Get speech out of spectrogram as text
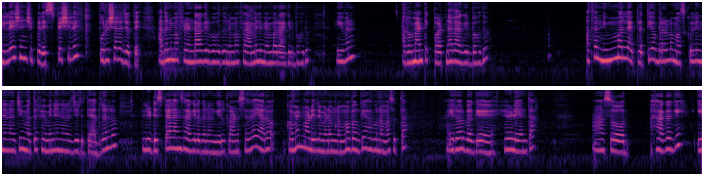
ರಿಲೇಷನ್ಶಿಪ್ಪಲ್ಲಿ ಎಸ್ಪೆಷಲಿ ಪುರುಷರ ಜೊತೆ. ಅದು ನಿಮ್ಮ ಫ್ರೆಂಡ್ ಆಗಿರಬಹುದು, ನಿಮ್ಮ ಫ್ಯಾಮಿಲಿ ಮೆಂಬರ್ ಆಗಿರಬಹುದು ಈವನ್ ರೊಮ್ಯಾಂಟಿಕ್ ಪಾರ್ಟ್ನರ್ ಆಗಿರಬಹುದು, ಅಥವಾ ನಿಮ್ಮಲ್ಲೇ ಪ್ರತಿಯೊಬ್ಬರಲ್ಲೂ ಮಸ್ಕುಲಿನ್ ಎನರ್ಜಿ ಮತ್ತು ಫೆಮಿನಿನ್ ಎನರ್ಜಿ ಇರುತ್ತೆ. ಅದರಲ್ಲೂ ಇಲ್ಲಿ ಡಿಸ್ಬ್ಯಾಲೆನ್ಸ್ ಆಗಿರೋದು ನನಗೆ ಇಲ್ಲಿ ಕಾಣಿಸ್ತದೆ. ಯಾರೋ ಕಮೆಂಟ್ ಮಾಡಿದ್ರಿ ಮೇಡಮ್ ನಮ್ಮ ಬಗ್ಗೆ ಹಾಗೂ ನಮ್ಮ ಸುತ್ತ ಇರೋರ ಬಗ್ಗೆ ಹೇಳಿ ಅಂತ. ಸೊ ಹಾಗಾಗಿ ಈ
